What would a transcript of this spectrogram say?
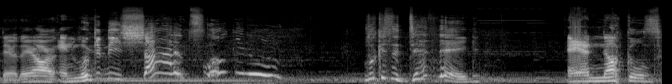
there they are. And look at these shots! Look at them! Look at the Death Egg! And Knuckles!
